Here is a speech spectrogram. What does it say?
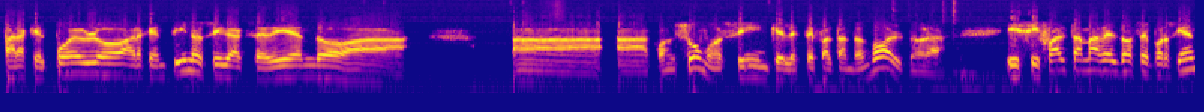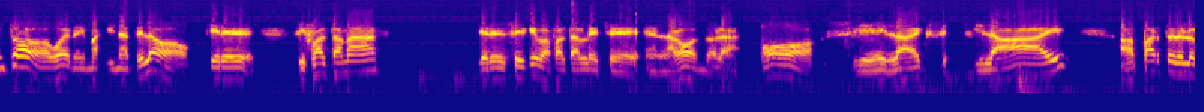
para que el pueblo argentino siga accediendo a, a, a consumo sin que le esté faltando en góndola. Y si falta más del 12%, bueno, imagínatelo, quiere, si falta más, quiere decir que va a faltar leche en la góndola. O si la, si la hay, aparte de lo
